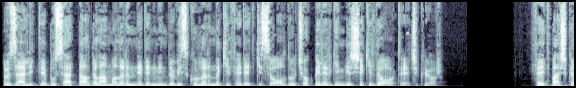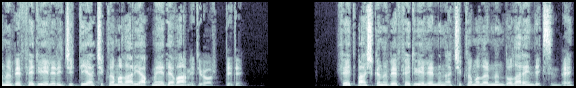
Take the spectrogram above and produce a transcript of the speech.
özellikle bu sert dalgalanmaların nedeninin döviz kurlarındaki Fed etkisi olduğu çok belirgin bir şekilde ortaya çıkıyor. Fed Başkanı ve Fed üyeleri ciddi açıklamalar yapmaya devam ediyor, dedi. Fed Başkanı ve Fed üyelerinin açıklamalarının dolar endeksinde,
